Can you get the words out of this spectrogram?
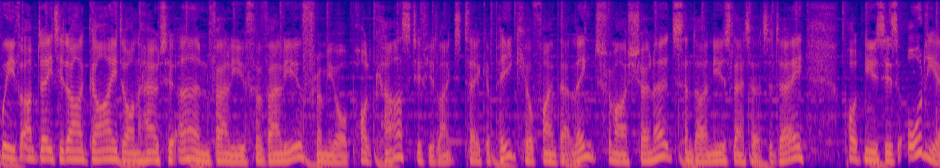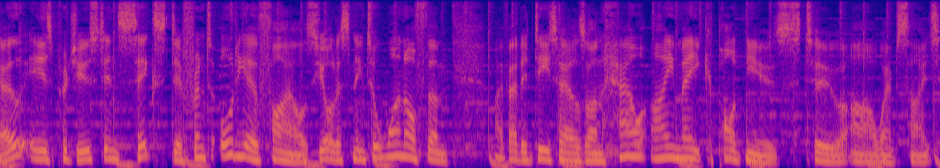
We've updated our guide on how to earn value for value from your podcast. If you'd like to take a peek, you'll find that linked from our show notes and our newsletter today. Podnews' audio is produced in six different audio files. You're listening to one of them. I've added details on how I make Podnews to our website.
